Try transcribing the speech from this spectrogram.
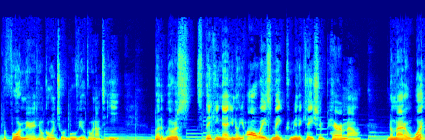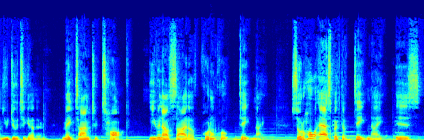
before marriage, you know, going to a movie or going out to eat. But we were thinking that, you know, you always make communication paramount no matter what you do together. Make time to talk, even outside of quote unquote date night. So the whole aspect of date night is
